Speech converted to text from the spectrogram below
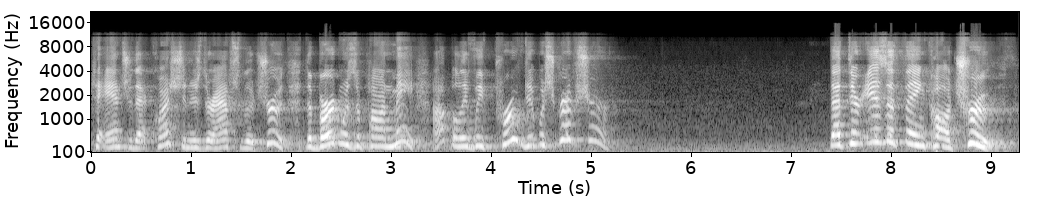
to answer that question is there absolute truth? The burden was upon me. I believe we've proved it with Scripture. That there is a thing called truth,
